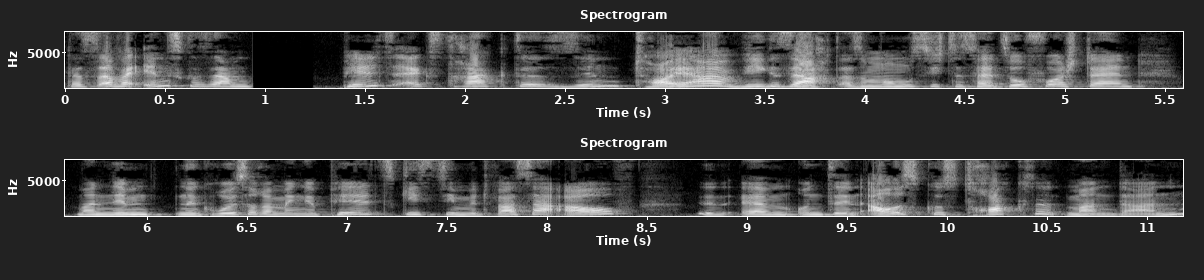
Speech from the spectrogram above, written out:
Das ist aber insgesamt Pilzextrakte sind teuer. Wie gesagt, also man muss sich das halt so vorstellen, man nimmt eine größere Menge Pilz, gießt die mit Wasser auf ähm, und den Ausguss trocknet man dann.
